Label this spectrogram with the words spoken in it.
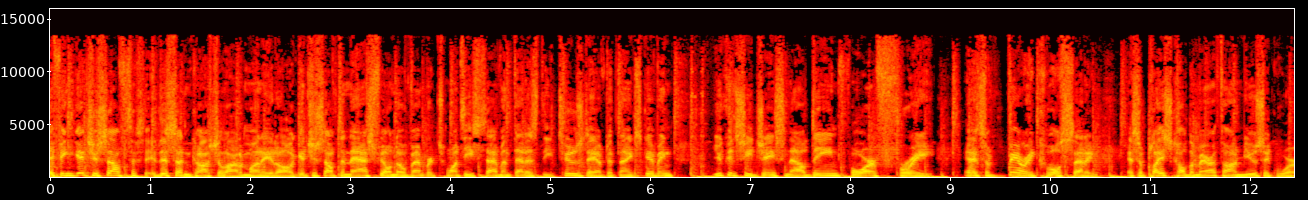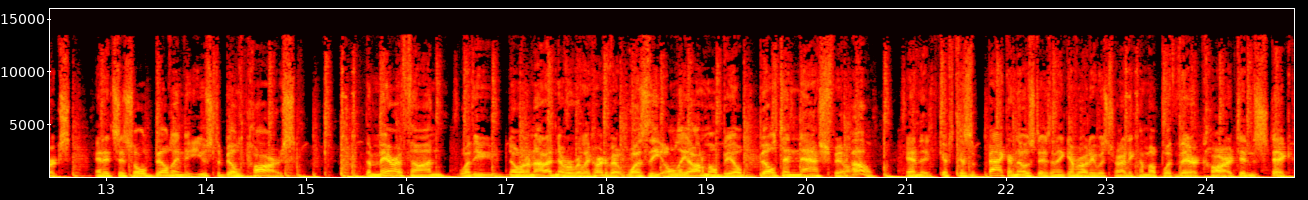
if you can get yourself, to, this doesn't cost you a lot of money at all. Get yourself to Nashville November 27th. That is the Tuesday after Thanksgiving. You can see Jason Aldean for free. And it's a very cool setting. It's a place called the Marathon Music Works, and it's this old building that used to build cars. The Marathon, whether you know it or not, I'd never really heard of it, was the only automobile built in Nashville. Oh. And it gets because back in those days, I think everybody was trying to come up with their car. It didn't stick.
